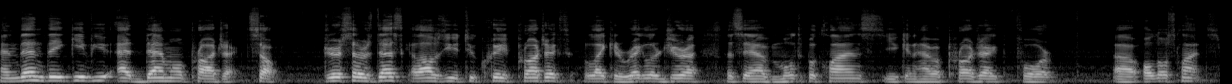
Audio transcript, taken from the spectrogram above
And then they give you a demo project. So Jira Service Desk allows you to create projects like a regular Jira. Let's say I have multiple clients, you can have a project for uh, all those clients.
